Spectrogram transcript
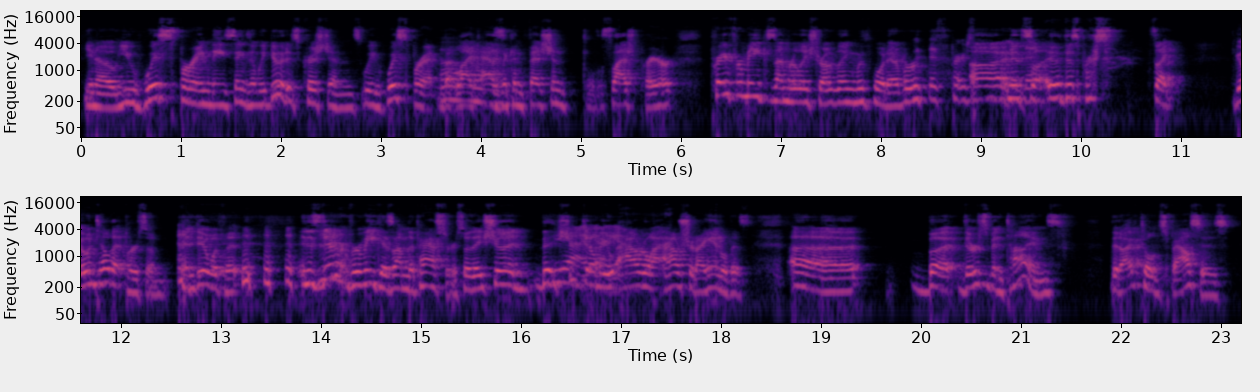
you know, you whispering these things and we do it as Christians. We whisper it, but Oh, like as a confession slash prayer, pray for me because I'm really struggling with whatever. With this person Uh, and it's this. like, this person, it's like, go and tell that person and deal with it. and it's different for me because I'm the pastor. So they should, they Yeah, should tell yeah, me yeah. how do I, how should I handle this? Uh, but there's been times that I've told spouses,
